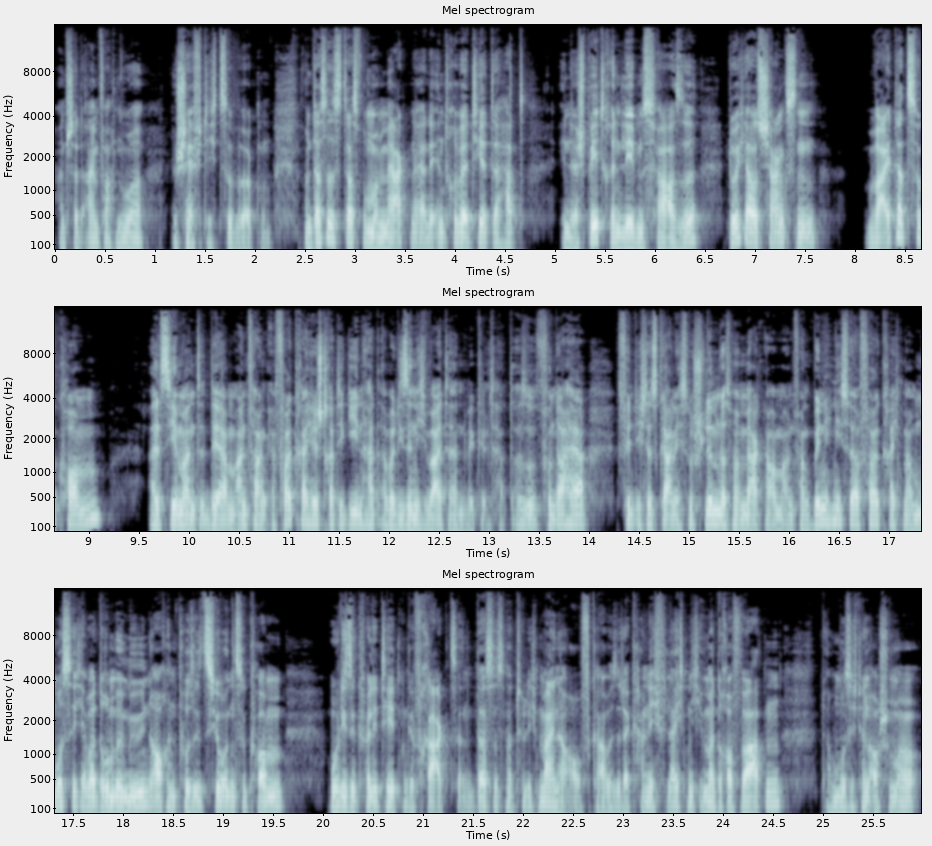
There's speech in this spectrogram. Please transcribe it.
anstatt einfach nur beschäftigt zu wirken. Und das ist das, wo man merkt, naja, der Introvertierte hat in der späteren Lebensphase durchaus Chancen, weiterzukommen als jemand, der am Anfang erfolgreiche Strategien hat, aber diese nicht weiterentwickelt hat. Also von daher finde ich das gar nicht so schlimm, dass man merkt, am Anfang bin ich nicht so erfolgreich. Man muss sich aber darum bemühen, auch in Positionen zu kommen, wo diese Qualitäten gefragt sind. Das ist natürlich meine Aufgabe. Also da kann ich vielleicht nicht immer drauf warten. Da muss ich dann auch schon mal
